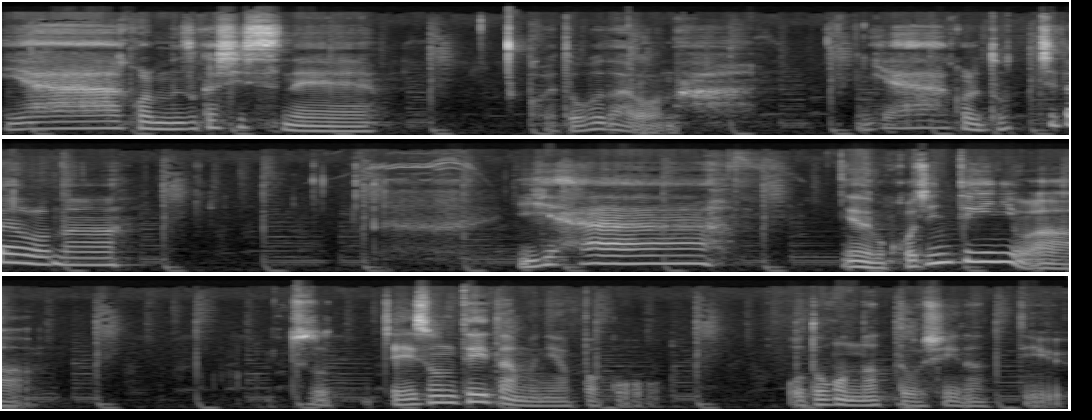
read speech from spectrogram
いやーこれ難しいっすね。これどうだろうな。いやーこれどっちだろうな。いやーいやでも個人的にはちょっとジェイソン・テイタムにやっぱこう男になってほしいなっていう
